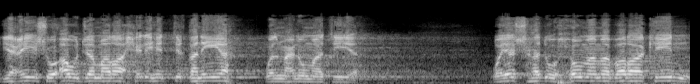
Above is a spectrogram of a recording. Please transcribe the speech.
يعيش أوج مراحله التقنية والمعلوماتية ويشهد حمم براكين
